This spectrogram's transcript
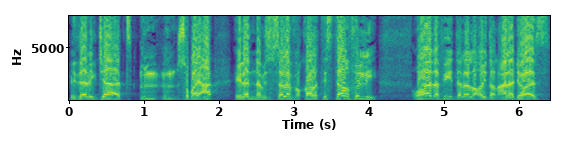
لذلك جاءت صبيعة إلى النبي صلى الله عليه وسلم فقالت استغفر لي. وهذا فيه دلالة أيضا على جواز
